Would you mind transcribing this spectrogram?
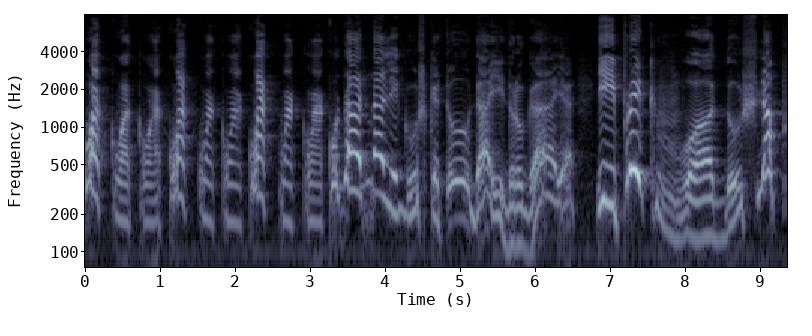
Квак-квак-квак, квак-квак-квак, квак-квак-квак. Куда одна лягушка, туда и другая. И прыг в воду, шлеп.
